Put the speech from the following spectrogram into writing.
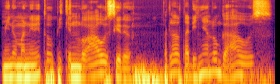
minuman ini tuh bikin lu aus gitu padahal tadinya lu nggak aus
